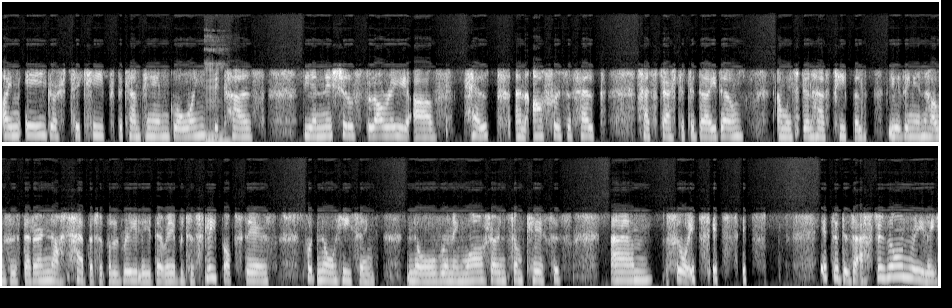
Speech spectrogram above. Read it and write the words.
I'm eager to keep the campaign going because the initial flurry of help and offers of help has started to die down and we still have people living in houses that are not habitable really they're able to sleep upstairs but no heating no running water in some cases um, so it's it's it's it's a disaster zone really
